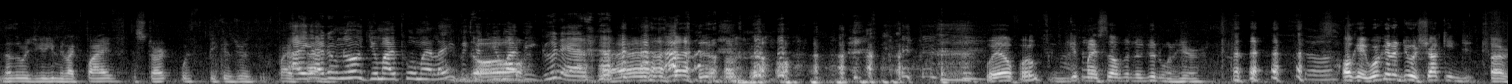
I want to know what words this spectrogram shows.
In other words, you're gonna give me like five to start with because you're five I, I don't know. You might pull my leg because you No. might be good at it. I don't know. Well, folks, get myself into a good one here. so, Okay, we're gonna do a shucking, uh,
